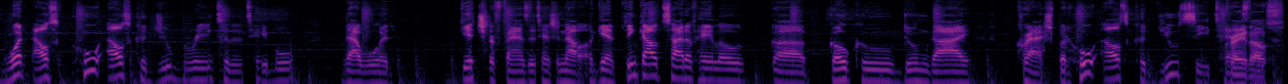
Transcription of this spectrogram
what else who else could you bring to the table that would get your fans attention now again think outside of halo uh, goku doom guy crash but who else could you see Ted Kratos.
